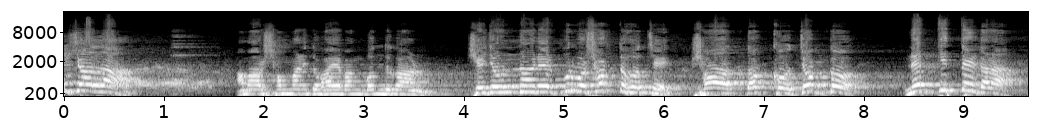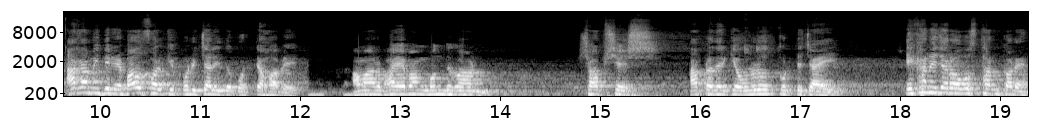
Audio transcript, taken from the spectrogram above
ইনশাল্লাহ আমার সম্মানিত ভাই এবং বন্ধুগণ, সেই যে উন্নয়নের পূর্ব শর্ত হচ্ছে সৎ, দক্ষ, যোগ্য নেতৃত্বের দ্বারা আগামী দিনের বাউফলকে পরিচালিত করতে হবে। আমার ভাই এবং বন্ধুগণ, সবশেষ আপনাদেরকে অনুরোধ করতে চাই, এখানে যারা অবস্থান করেন,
